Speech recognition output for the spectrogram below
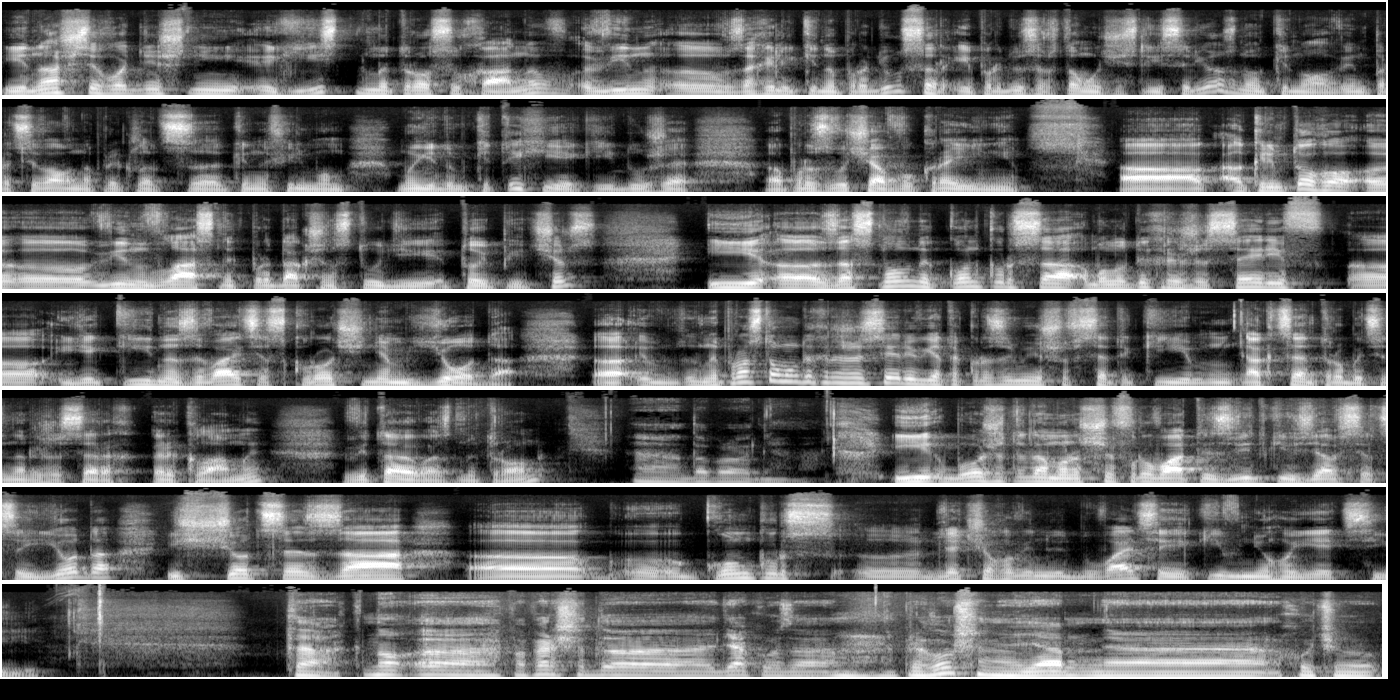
І наш сьогоднішній гість Дмитро Суханов, він е, взагалі кінопродюсер і продюсер, в тому числі і серйозного кіно. Він працював, наприклад, з кінофільмом Мої думки тихі, який дуже е, прозвучав в Україні. А крім того, е, він власник продакшн студії Toy Pictures і е, засновник конкурсу молодих режисерів, е, який називається скороченням Йода. Е, не просто молодих режисерів, я так розумію, що все-таки акцент робиться на режисерах реклами. Вітаю вас, Дмитро. Доброго дня. І можете нам розшифрувати, звідки взявся цей йода, і що це за конкурс, для чого він відбувається, які в нього є цілі. Так, ну по-перше, дякую за приглашення. Я хочу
